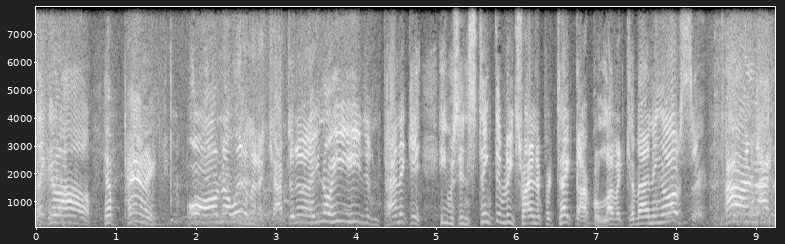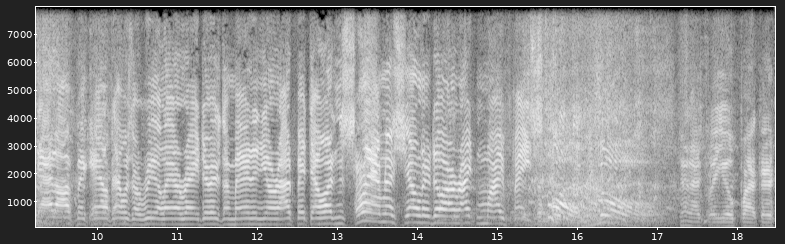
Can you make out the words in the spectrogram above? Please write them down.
Think it all. You panicked. Oh, no, wait a minute, Captain. Uh, you know, he, he didn't panic. He, he was instinctively trying to protect our beloved commanding officer. Oh, knock that off, McHale. If that was a real air raid, there isn't a man in your outfit that wouldn't slam the shoulder door right in my face. Oh, no. And as for you, Parker,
